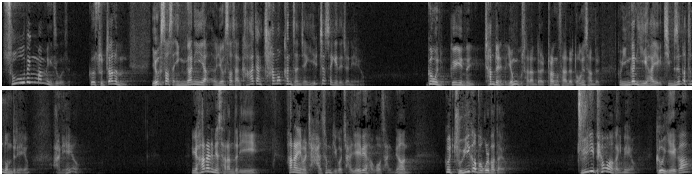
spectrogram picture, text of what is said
수백만 명이 죽었어요. 그 숫자는 역사상 인간이 역사상 가장 참혹한 전쟁이 1차 세계대전이에요. 그러면 거기 있는 참전인들, 영국 사람들, 프랑스 사람들, 독일 사람들, 그럼 인간 이하의 짐승 같은 놈들이에요? 아니에요. 이게 하나님의 사람들이 하나님을 잘 섬기고 잘 예배하고 살면 그 주위가 복을 받아요. 주위 평화가 임해요. 그 예가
